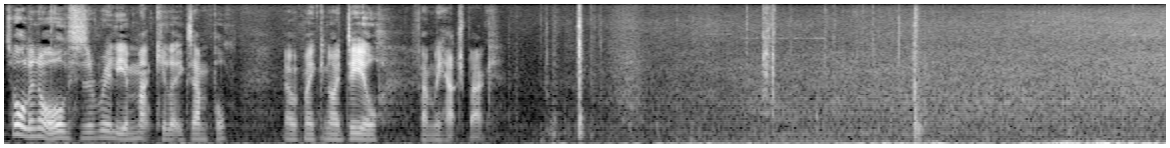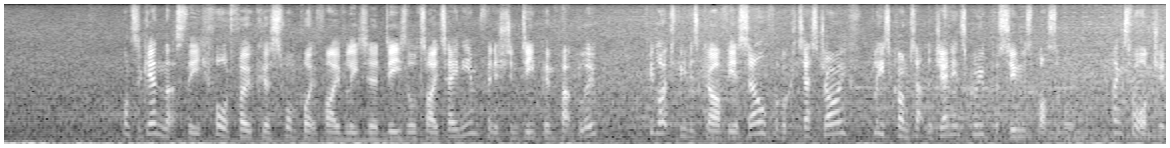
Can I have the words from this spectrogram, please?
So all in all, this is a really immaculate example that would make an ideal family hatchback. Once again, that's the Ford Focus 1.5 litre diesel titanium finished in deep impact blue. If you'd like to view this car for yourself or book a test drive, please contact the Jennings Group as soon as possible. Thanks for watching.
